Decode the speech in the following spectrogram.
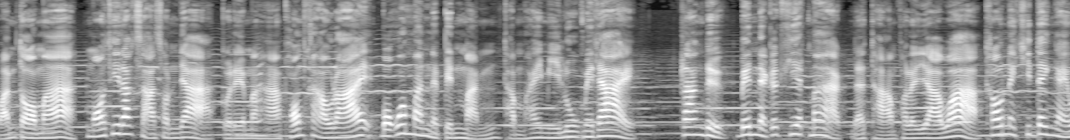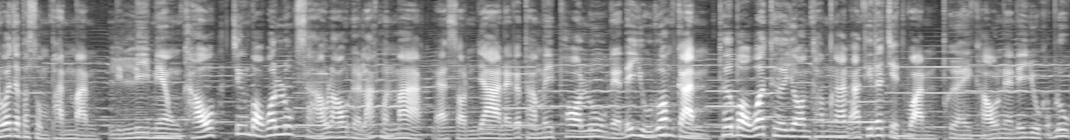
วันต่อมาหมอที่รักษาซอนยาก็ได้มาหาพร้อมข่าวร้าย บอกว่ามันเนี่ยเป็นหมันทำให้มีลูกไม่ได้ กลางดึกเบนเนี่ยก็เครียดมาก และถามภรรยาว่าเขาเนี่ยคิดได้ไงว่าจะผสมพันธุ์มัน ลินลี่เมียของเขาจึงบอกว่าลูกสาวเราเนี่ยรักมันมาก และซอนยาเนี่ยก็ทำให้พ่อลูกเนี่ยได้อยู่ร่วมกัน เธอบอกว่าเธอยอมทำงานอาทิตย์ละ7วัน เพื่อให้เขาเนี่ยได้อยู่กับลูก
